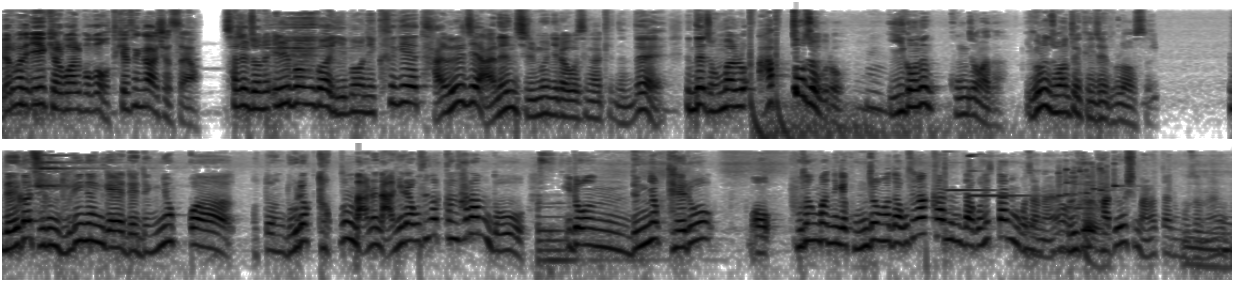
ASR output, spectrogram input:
여러분 이 결과를 보고 어떻게 생각하셨어요? 사실 저는 1번과 2번이 크게 다르지 않은 질문이라고 생각했는데, 근데 정말로 압도적으로 이거는 공정하다. 이거는 저한테 굉장히 놀라웠어요. 내가 지금 누리는 게 내 능력과 어떤 노력 덕분만은 아니라고 생각한 사람도 이런 능력대로 어, 보상받는 게 공정하다고 생각한다고 했다는 거잖아요. 그 그러니까요. 답이 훨씬 많았다는 거잖아요.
